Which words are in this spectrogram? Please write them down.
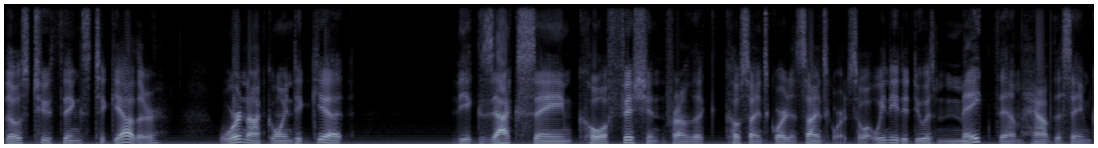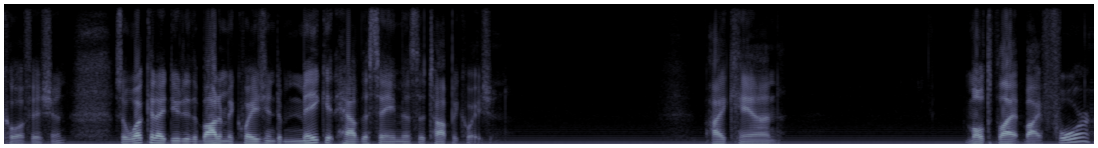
those two things together, we're not going to get the exact same coefficient from the cosine squared and sine squared. So what we need to do is make them have the same coefficient. So what could I do to the bottom equation to make it have the same as the top equation? I can multiply it by 4.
